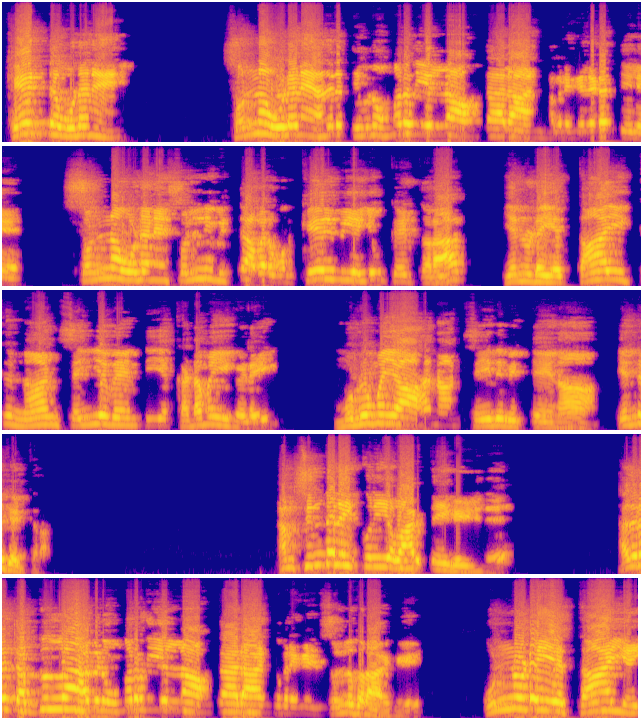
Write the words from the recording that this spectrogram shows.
கேட்ட உடனே சொன்ன உடனே அதற்கு இவன் உமரது இல்லாத்தாலான் அவர்களிடத்திலே சொன்ன உடனே சொல்லிவிட்டு அவர் ஒரு கேள்வியையும் கேட்கிறார். என்னுடைய தாய்க்கு நான் செய்ய வேண்டிய கடமைகளை முழுமையாக நான் செய்து விட்டேனா என்று கேட்கிறார் நம் சிந்தனைக்குரிய வார்த்தைகள் இது அதற்கு அப்துல்லா அவன் உமரது எல்லாம் அப்தாலா என்பவர்கள் சொல்லுகிறார்கள் உன்னுடைய தாயை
